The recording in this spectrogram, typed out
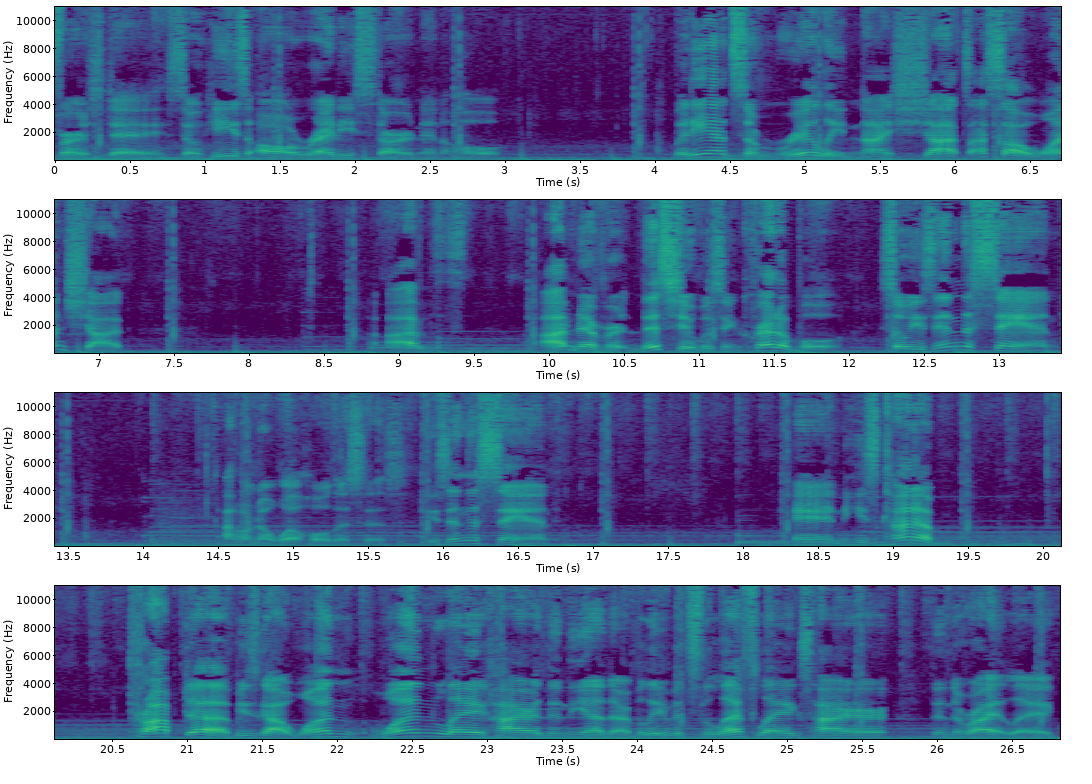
first day. So he's already starting in a hole. But he had some really nice shots. I saw one shot. I've I've never this shit was incredible. So he's in the sand. I don't know what hole this is. He's in the sand and he's kind of propped up. He's got one one leg higher than the other. I believe it's the left leg's higher than the right leg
